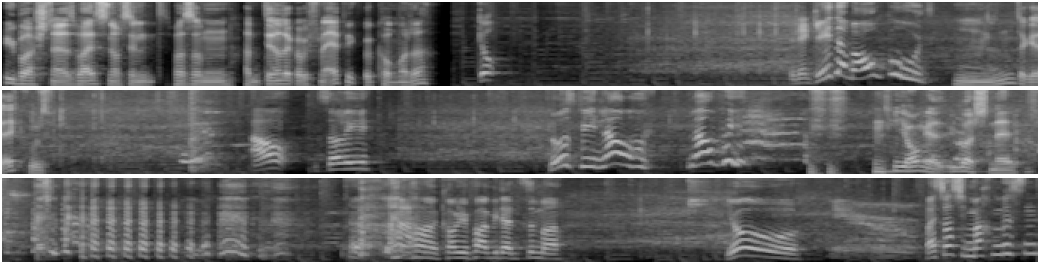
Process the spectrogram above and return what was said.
überschnell, das weiß ich noch. Den, das war so ein, den hat er, glaube ich, von Epic bekommen, oder? Go. Der geht aber auch gut. Hm, der geht echt gut. Au, sorry. Los, Pien, lauf! Lauf, Pien! Junge, überschnell. Komm, wir fahren wieder ins Zimmer. Jo! Weißt du, was wir machen müssen?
